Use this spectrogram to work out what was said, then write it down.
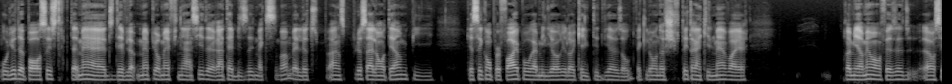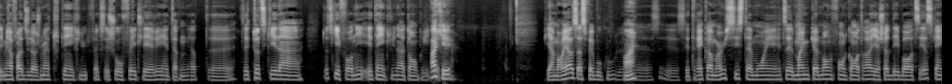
au lieu de passer strictement à du développement purement financier, de rentabiliser le maximum, ben là, tu penses plus à long terme, puis qu'est-ce qu'on peut faire pour améliorer leur qualité de vie à eux autres? Fait que là, on a shifté tranquillement vers. Premièrement, on faisait du- on s'est mis à faire du logement tout inclus. Fait que c'est chauffé, éclairé, Internet. euh, tout ce qui est dans. Tout ce qui est fourni est inclus dans ton prix. Fait OK. Puis à Montréal, ça se fait beaucoup. Ouais. C'est- très commun. Ici, c'était moins. tu sais, Même que le monde font le contraire, ils achètent des bâtisses. Quand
